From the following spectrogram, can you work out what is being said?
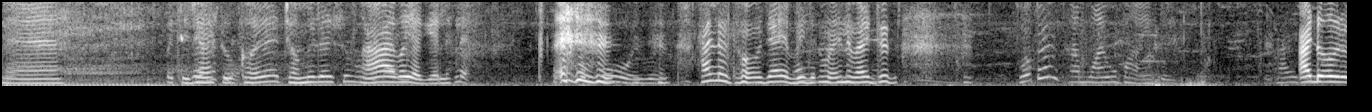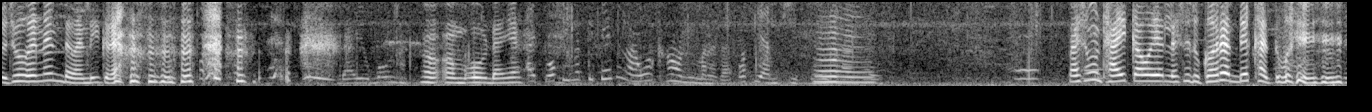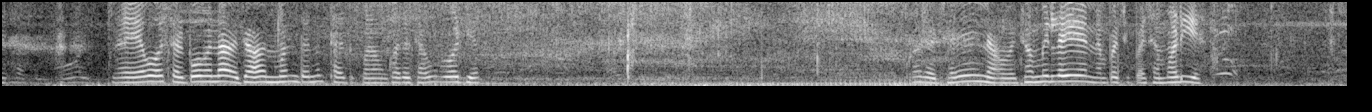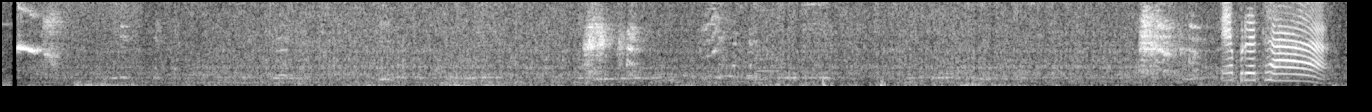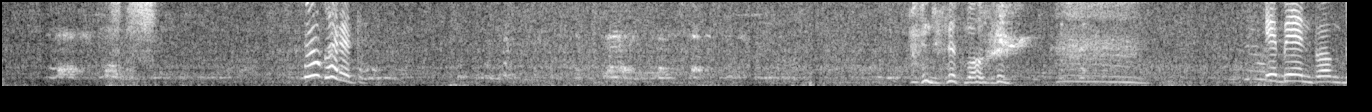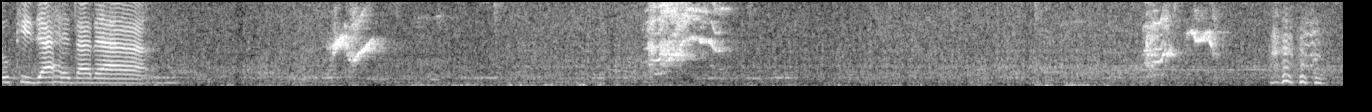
ને પછી જાશું ઘરે જમી લઈશું. હા વયા ગયા લે. હાલો તો જાય બીજું એને વાટ જોતો. આડો અવરો જોવે ને ને તમારા દીકરા. ડાયો બહુ હા હા, બહુ ડાયા આ ટોપી નથી પહેરી ને ઓળખાવાની મને થાય. પછી આમ ચીપ પાછું હું થાયકા હોય એટલે સીધું ઘરે જ દેખાતું હોય એવો અસર પવન આવે જવાનું મન તો નથી થતું પણ હું ઘરે જવું પડે ઘરે જઈને હવે જમી લઈએ ને પછી પાછા મળીએ એ પ્રથા શું કરે તું પગ એ બેન પગ દુખી જાહે તારા. તો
